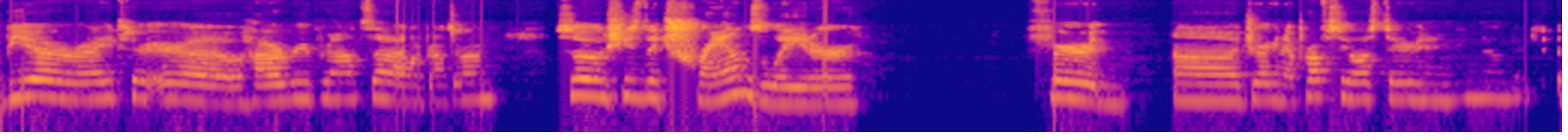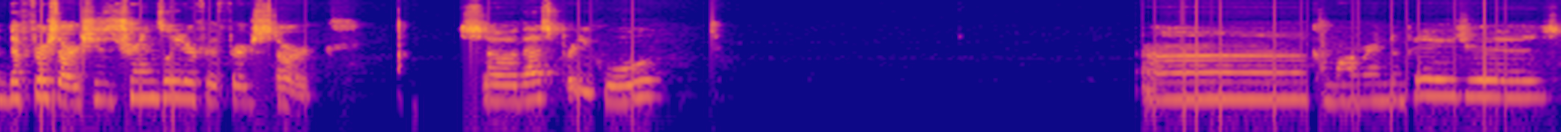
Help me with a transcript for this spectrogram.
be a writer, uh, however you pronounce that. I don't pronounce it wrong. So she's the translator for uh, Dragonet Prophecy Lost. The first arc. She's a translator for the first arc. So that's pretty cool. Uh, come on, random pages.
